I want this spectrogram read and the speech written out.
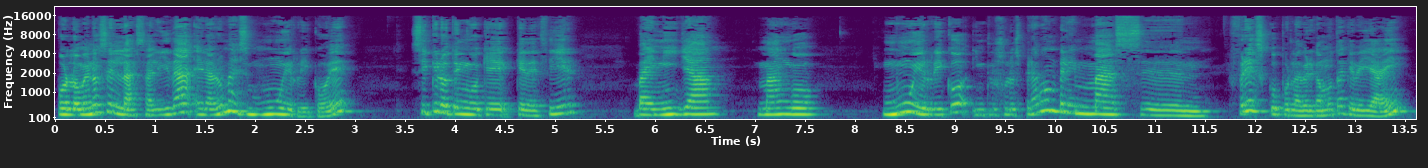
por lo menos en la salida, el aroma es muy rico, ¿eh? Sí que lo tengo que, decir. Vainilla, mango, muy rico. Incluso lo esperaba un pelín más eh, fresco por la bergamota que veía ahí.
